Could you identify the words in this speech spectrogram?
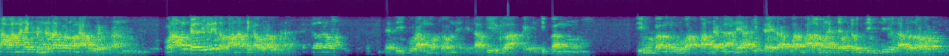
sawangannya bener tapi ono ngawur. Orang ono dalile to fanatik ora ora. Jadi kurang mocone, tapi itu apa? Timbang timbang luas pandangannya akibat daerah kuat malah mengecek tuh tinggi lorok.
